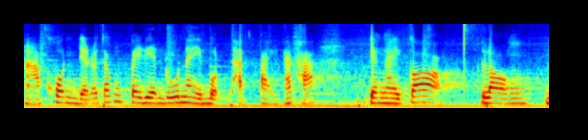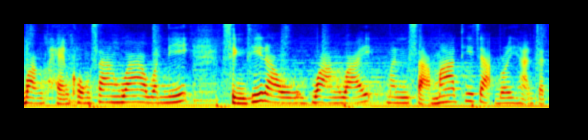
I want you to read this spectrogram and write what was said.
หาคน เดี๋ยวเราต้องไปเรียนรู้ในบทถัดไปนะคะ ยังไงก็ ลองวางแผนโครงสร้างว่าวันนี้สิ่งที่เราวางไว้มันสามารถที่จะบริหารจัด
